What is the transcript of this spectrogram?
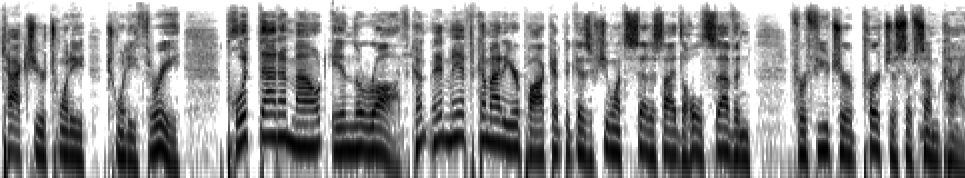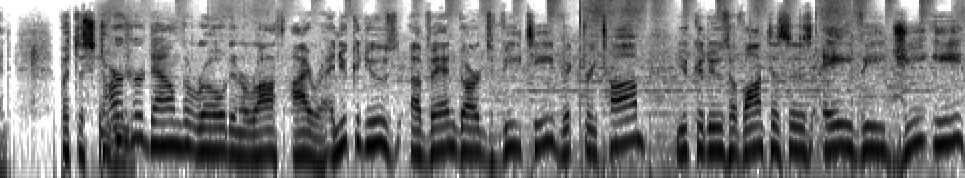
tax year 2023, put that amount in the Roth. It may have to come out of your pocket because if she wants to set aside the whole seven for future purchase of some kind, but to start her down the road in a Roth IRA, and you could use a Vanguard's VT, Victory Tom. You could use Avantis's AVGE.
